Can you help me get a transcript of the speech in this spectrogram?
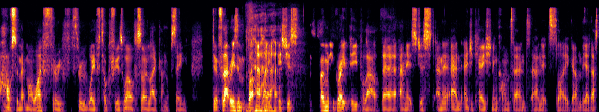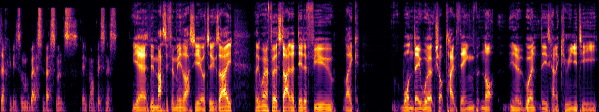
i also met my wife through through wedding photography as well. So like i'm not saying do it for that reason but like it's just so many great people out there and it's just and and education and content and it's like um yeah that's definitely been some of the best investments in my business. Yeah it's been massive for me last year or two because i i think when i first started i did a few like one day workshop type things but not you know weren't these kind of community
